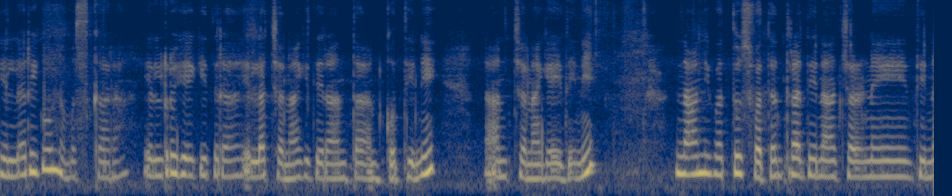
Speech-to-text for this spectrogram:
ಎಲ್ಲರಿಗೂ ನಮಸ್ಕಾರ. ಎಲ್ಲರೂ ಹೇಗಿದ್ದೀರಾ? ಎಲ್ಲ ಚೆನ್ನಾಗಿದ್ದೀರಾ ಅಂತ ಅನ್ಕೋತೀನಿ. ನಾನು ಚೆನ್ನಾಗೇ ಇದ್ದೀನಿ. ನಾನಿವತ್ತು ಸ್ವತಂತ್ರ ದಿನಾಚರಣೆ ದಿನ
